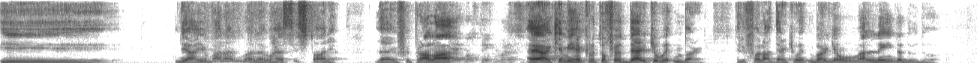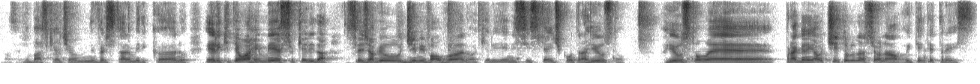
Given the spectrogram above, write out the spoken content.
E, e aí o baralho, mano, o resto é história. Né? Eu fui para lá. É, quem me recrutou foi o Derek Wittenberg. Ele foi lá. Derek Wittenberg é uma lenda do, do, do basquete universitário americano. Ele que tem um arremesso que ele dá. Você já viu o Jimmy Valvano, aquele NC State contra Houston? Houston é para ganhar o título nacional, 83.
